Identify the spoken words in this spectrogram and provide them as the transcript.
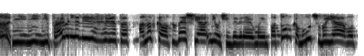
не, не, неправильно ли это? Она сказала, ты знаешь, я не очень доверяю моим потомкам, лучше бы я вот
